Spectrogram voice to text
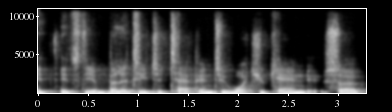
it, it's the ability to tap into what you can do. So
